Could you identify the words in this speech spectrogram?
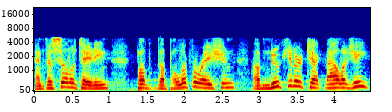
and facilitating the proliferation of nuclear technology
